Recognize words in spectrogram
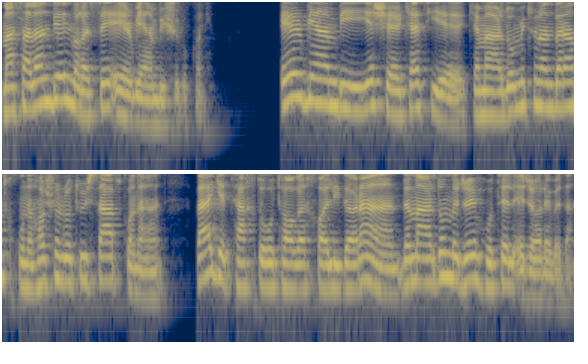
مثلا بیاین با قصه Airbnb شروع کنیم. Airbnb یه شرکتیه که مردم می‌تونن برن خونه هاشون رو توش ثبت کنن و اگه تخت و اتاق خالی دارن به مردم به جای هتل اجاره بدن.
